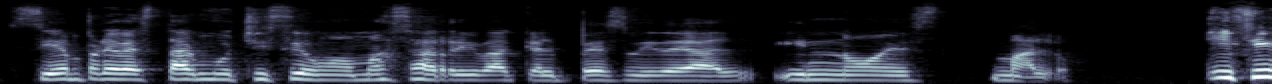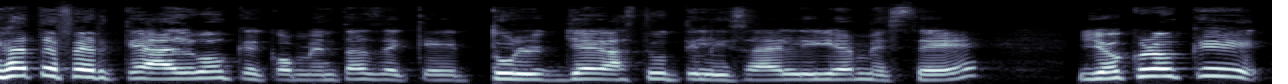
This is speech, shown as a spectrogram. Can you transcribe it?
siempre va a estar muchísimo más arriba que el peso ideal y no es malo. Y fíjate, Fer, que algo que comentas de que tú llegaste a utilizar el IMC, yo creo que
